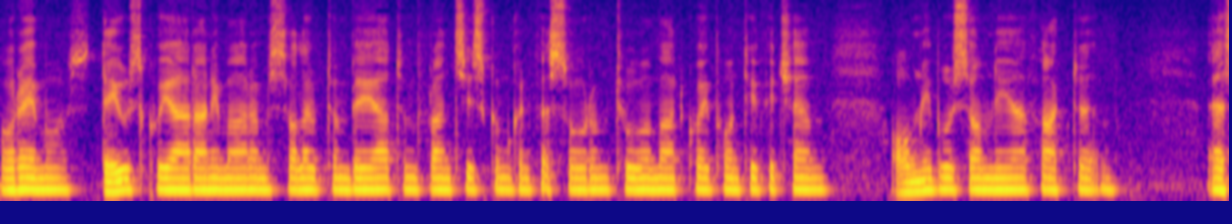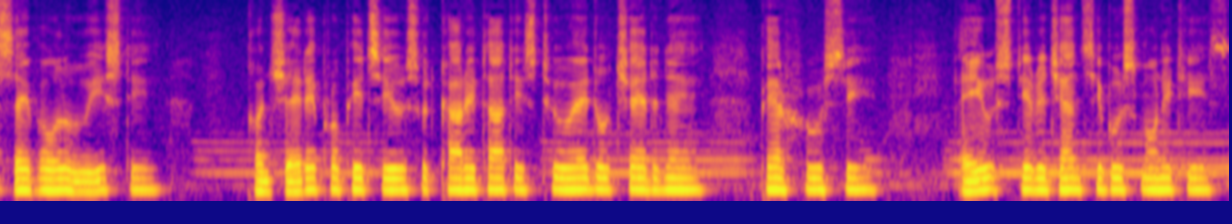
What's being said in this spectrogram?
Oremus, Deus qui ad animarum salutum beatum Franciscum confessorum tuum atque pontificem, omnibus omnia factum, esse voluisti, concede propitius ut caritatis tuae dulcedene per frusi, eus dirigensibus monitis,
